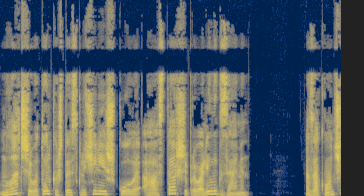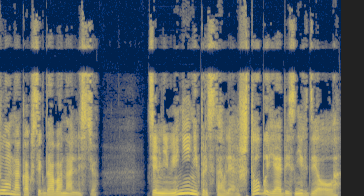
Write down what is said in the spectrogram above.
Младшего только что исключили из школы, а старший провалил экзамен. Закончила она, как всегда, банальностью. Тем не менее, не представляю, что бы я без них делала.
